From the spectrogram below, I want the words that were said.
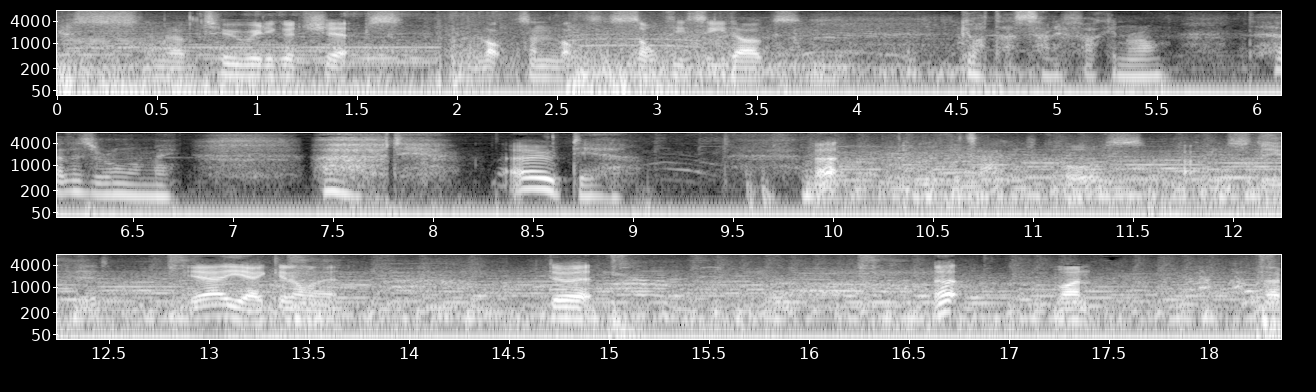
Yes. I'm gonna have two really good ships. And lots and lots of salty sea dogs. God, that sounded fucking wrong. The hell is wrong with me? Oh dear. Oh dear. Uh, the quick attack, of course. Fucking stupid. Yeah, yeah, get on with it. Do it. Uh, one. No.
